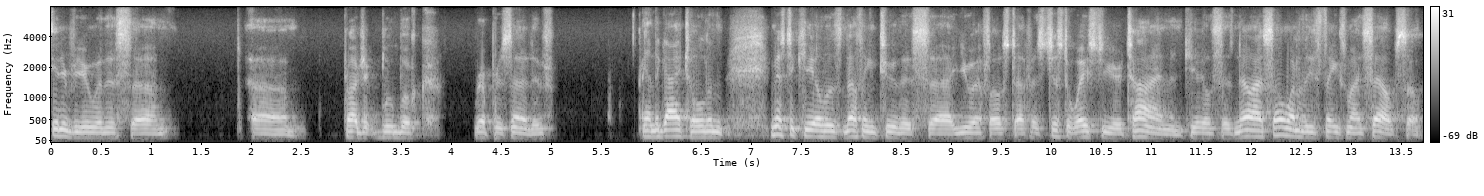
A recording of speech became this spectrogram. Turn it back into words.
interview with this um, um Project Blue Book representative and the guy told him, Mr. Keel, there's nothing to this uh, UFO stuff. It's just a waste of your time. And Keel says, No, I saw one of these things myself. So,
